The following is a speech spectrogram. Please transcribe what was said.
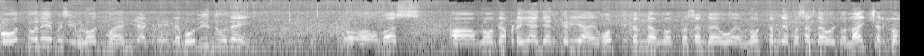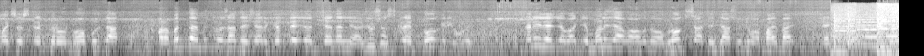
બહુ હતું નહીં, પછી વ્લોગમાં એમ ક્યાંક નહીં. એટલે બહુ લીધું નહીં. તો બસ. વ્લોગ આપણે અહીંયા જઈને કરીએ. આઈ હોપ કે તમને વ્લોગ પસંદ આવ્યો હોય. વ્લોગ તમને પસંદ આવ્યો હોય તો લાઈક શેર કોમેન્ટ સબસ્ક્રાઈબ કરો ન ભૂલતા. તમારા બધા મિત્રો સાથે શેર કરી દેજો ચેનલને હજુ સબસ્ક્રાઇબ ન કરી હોય. કરી લેજો. બાકી મળી જવા વ્લોગ સાથે. જ્યાં સુધીમાં બાય બાય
